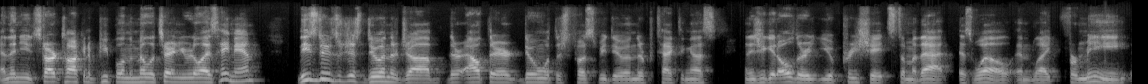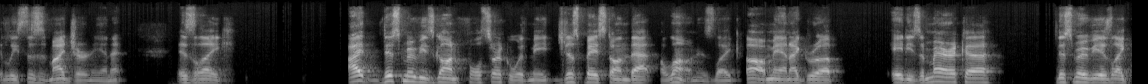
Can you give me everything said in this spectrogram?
And then you start talking to people in the military and you realize hey man these dudes are just doing their job. They're out there doing what they're supposed to be doing. They're protecting us. And as you get older you appreciate some of that as well. And like for me at least this is my journey in it is like I this movie's gone full circle with me just based on that alone. Is like, oh man, I grew up 80s America. This movie is like,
